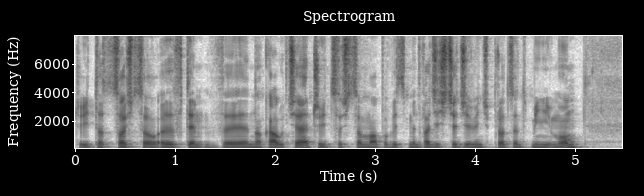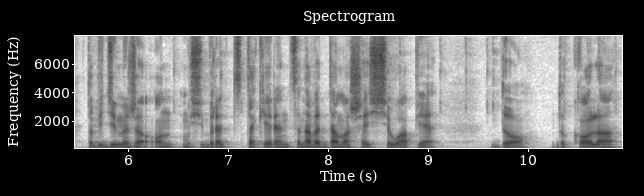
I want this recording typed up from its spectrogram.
czyli to coś, co e, w tym, w knockoutie, czyli coś, co ma powiedzmy 29% minimum, to widzimy, że on musi brać takie ręce. Nawet dama 6 się łapie do, do kola.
